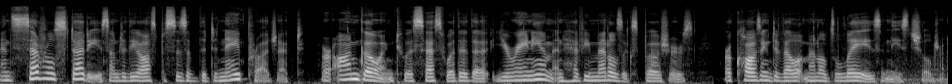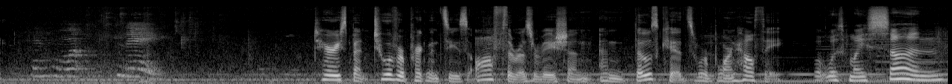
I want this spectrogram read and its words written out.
And several studies under the auspices of the DiNEH Project are ongoing to assess whether the uranium and heavy metals exposures are causing developmental delays in these children. Terry spent two of her pregnancies off the reservation, and those kids were born healthy. But with my son,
